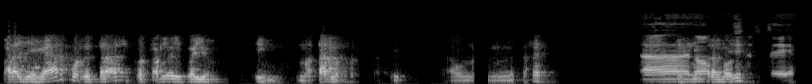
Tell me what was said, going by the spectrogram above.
para llegar por detrás y cortarle el cuello y matarlo, pues, así, a un NPC. Ah, no, pues este.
